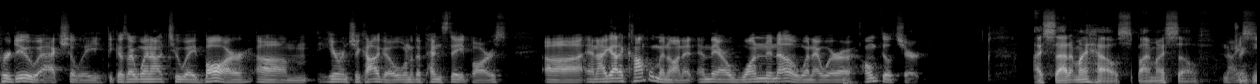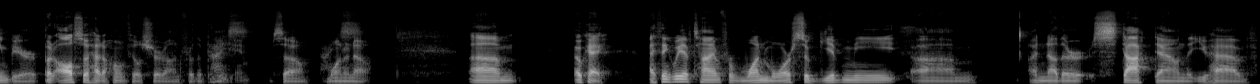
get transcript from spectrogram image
Purdue actually because I went out to a bar um, here in Chicago, one of the Penn State bars, uh, and I got a compliment on it. And they are one and zero oh when I wear a home field shirt. I sat at my house by myself Nice. drinking beer, but also had a home field shirt on for the pregame. Nice. So one to Nice. know. Um, okay, I think we have time for one more. So give me um, another stock down that you have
